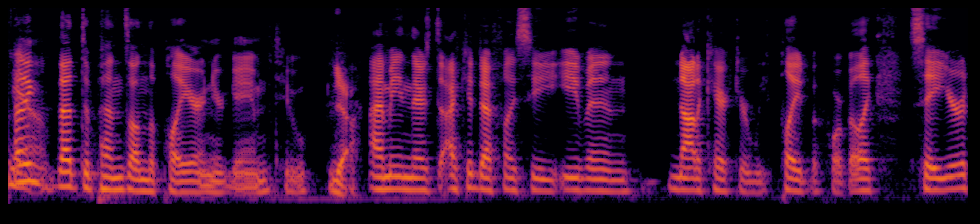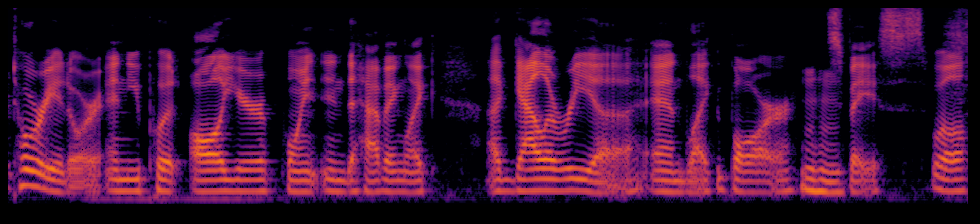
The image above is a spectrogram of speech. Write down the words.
yeah. I think that depends on the player in your game too. Yeah. I mean, there's I could definitely see even not a character we've played before, but like say you're a Toreador and you put all your point into having like a galleria and like bar Mhm. space. Well,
